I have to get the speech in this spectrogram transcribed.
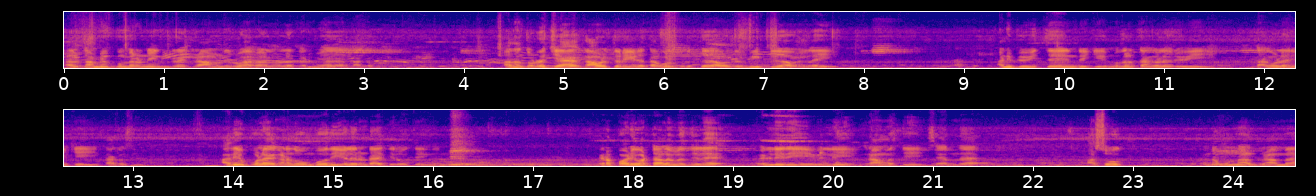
அதில் தமிழ் குமரன் என்ற கிராம நிர்வாக அலுவலர் கடுமையாக தாக்கப்பட்டது அதன் தொடர்ச்சியாக காவல்துறையிட தகவல் கொடுத்து அவர்கள் மீட்டு அவர்களை அனுப்பி வைத்து இன்றைக்கு முதல் தகவல் அறிவி தகவல் அறிக்கை தாக்கல் செய்தார் அதே போல் கடந்த ஒம்பது ஏழு ரெண்டாயிரத்தி இருபத்தி ஐந்து அன்று எடப்பாடி வட்ட வெள்ளிரி வெள்ளி கிராமத்தை சேர்ந்த அசோக் என்ற முன்னாள் கிராம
